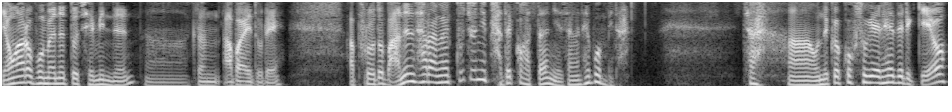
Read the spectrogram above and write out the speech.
영화로 보면은 또 재밌는 어, 그런 아바의 노래 앞으로도 많은 사랑을 꾸준히 받을 것 같다는 예상은 해봅니다. 자, 아, 오늘 끝곡 소개를 해드릴게요.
